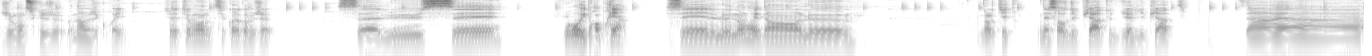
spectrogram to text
Je montre ce que je... non, mais j'ai compris. Salut tout le monde, c'est quoi comme jeu? Salut, c'est... Gros, il drop rien. C'est le nom est dans le... Dans le titre. Naissance du pirate ou duel du pirate? C'est un,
